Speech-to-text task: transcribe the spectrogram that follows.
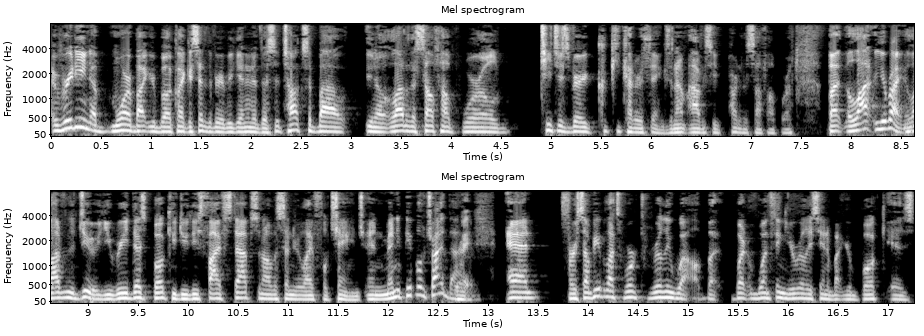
I'm reading more about your book. Like I said at the very beginning of this, it talks about, you know, a lot of the self-help world teaches very cookie cutter things. And I'm obviously part of the self-help world, but a lot, you're right. A lot of them do. You read this book, you do these five steps and all of a sudden your life will change. And many people have tried that. Right. And for some people that's worked really well. But, but one thing you're really saying about your book is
